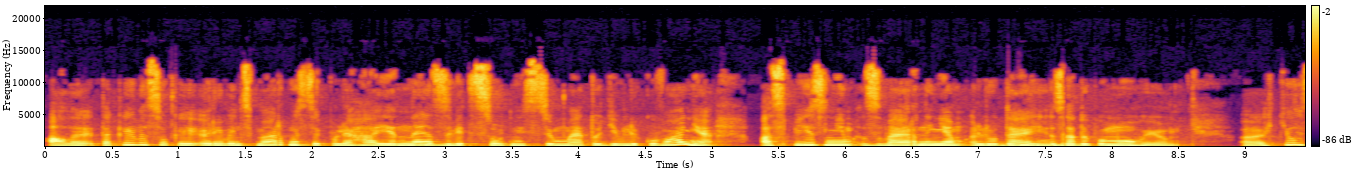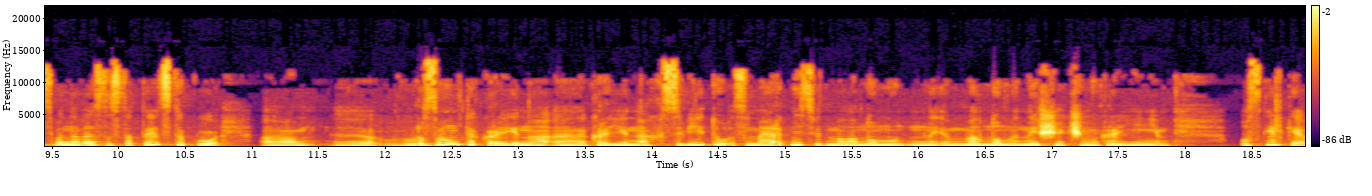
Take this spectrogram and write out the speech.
але такий високий рівень смертності полягає не з відсутністю методів лікування, а з пізнім зверненням людей Мгм. за допомогою. Е, Хотілося б навести статистику. Е, е, В розвинутих країна- країнах світу смертність від меланому, нижча, ніж в Україні. Оскільки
